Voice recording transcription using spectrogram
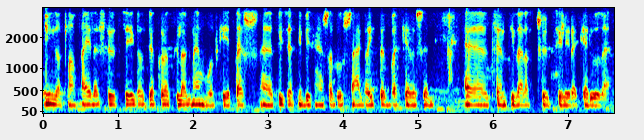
ingatlan fejlesztő cég az gyakorlatilag nem volt képes eh, fizetni bizonyos adósságait több vagy kevesebb eh, centivel a csőd célére kerülve.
